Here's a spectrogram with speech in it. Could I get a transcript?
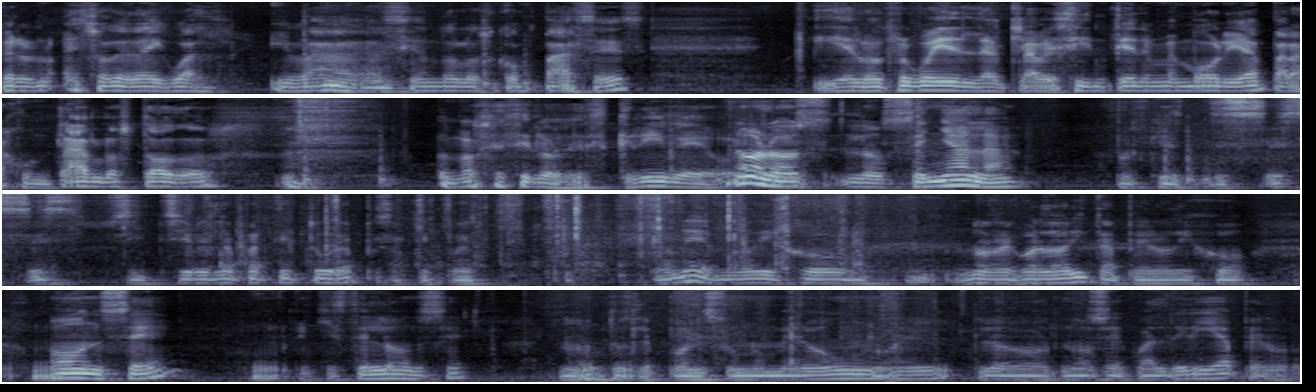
Pero eso le da igual. Y va Ujú. haciendo los compases y el otro güey, el del clavecín, tiene memoria para juntarlos todos. No sé si los escribe o... No, los, los señala, porque es, es- es- si, si ves la partitura, pues aquí puedes poner, ¿no? Dijo, no recuerdo ahorita, pero dijo 11, aquí está el 11, ¿no? Entonces le pones un número 1 ahí, luego no sé cuál diría, pero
